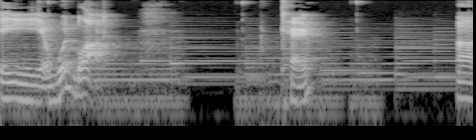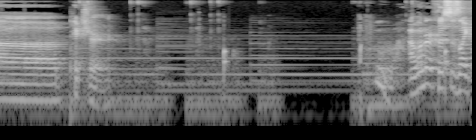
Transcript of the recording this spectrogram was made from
A wood block. Okay. Uh, picture. Ooh, I wonder if this is like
